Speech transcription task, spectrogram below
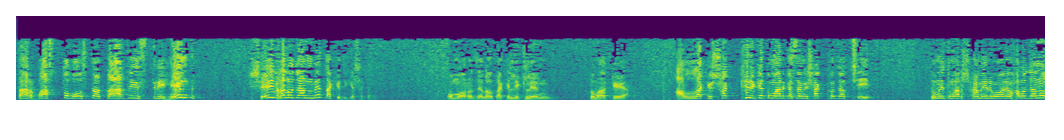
তার বাস্তব অবস্থা, তার যে স্ত্রী হিন্দ, সেই ভালো জানবে, তাকে জিজ্ঞাসা করেন ওমর রাদিয়াল্লাহু তাকে লিখলেন, তোমাকে আল্লাহকে সাক্ষী রেখে তোমার কাছে আমি সাক্ষ্য চাচ্ছি। তুমি তোমার স্বামীর ব্যাপারে ভালো জানো।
